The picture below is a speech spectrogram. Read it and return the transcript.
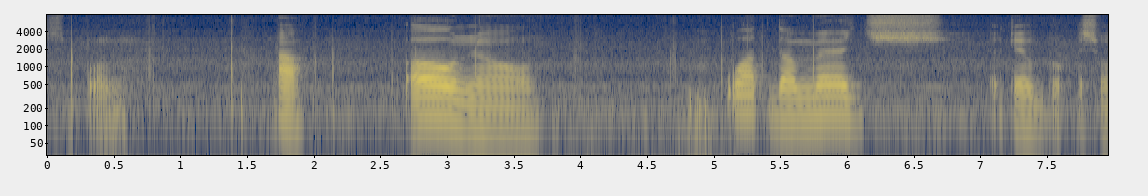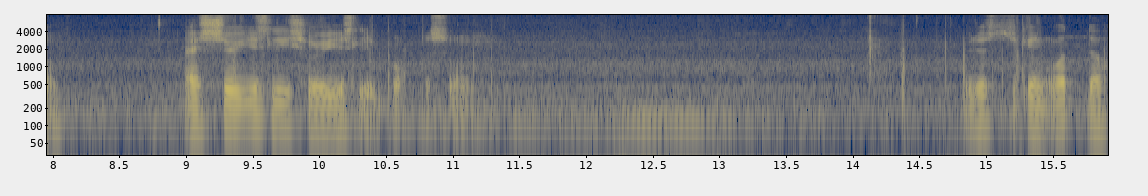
Spawn. Ah. Oh no. What damage? Okay, I broke this one. I seriously, seriously broke this one. This chicken, what the?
